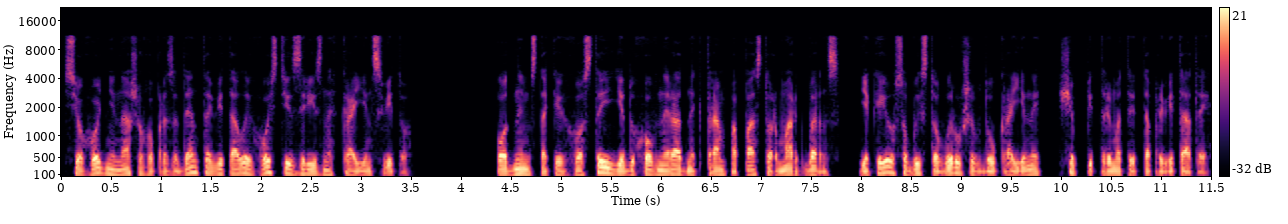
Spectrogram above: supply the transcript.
Сьогодні нашого президента вітали гості з різних країн світу. Одним з таких гостей є духовний радник Трампа пастор Марк Бернс, який особисто вирушив до України, щоб підтримати та привітати.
